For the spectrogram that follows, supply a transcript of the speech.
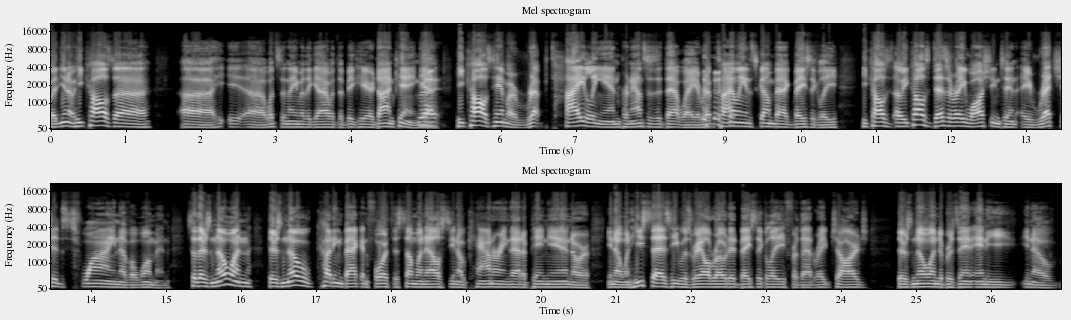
but you know, he calls uh uh, he, uh what's the name of the guy with the big hair? Don King. Right. Yeah. He calls him a reptilian, pronounces it that way, a reptilian scumbag, basically. He calls oh he calls Desiree Washington a wretched swine of a woman. So there's no one there's no cutting back and forth to someone else, you know, countering that opinion or, you know, when he says he was railroaded basically for that rape charge, there's no one to present any, you know,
